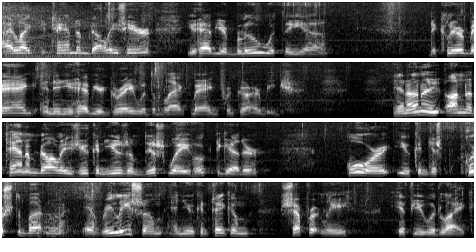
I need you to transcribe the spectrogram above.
I like the tandem dollies here. You have your blue with the, uh, the clear bag, and then you have your gray with the black bag for garbage. And on, a, on the tandem dollies, you can use them this way hooked together, or you can just push the button and release them, and you can take them separately if you would like.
